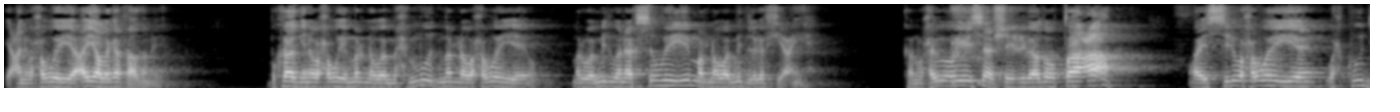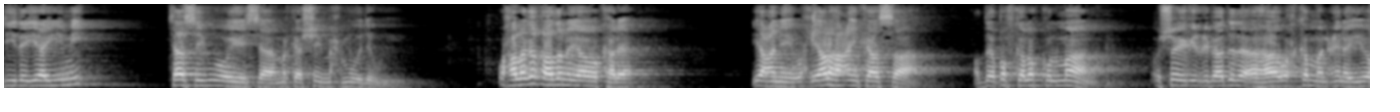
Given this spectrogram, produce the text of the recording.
Yacni waxa weeye ayaa laga qaadanaya. Bukaagiina waxa weeye marna waa maxmuud marna waxa weeye mar waa mid wanaagsan weeye marna waa mid laga fiican yahay. Kan waxay u ooyeysaa shay cibaado taaca ah oo ay waxa weeye wax kuu diidayaa yimi taasay u ooyeysaa markaa shay maxmuuda weeye. Waxaa laga qaadanayaa oo kale yacni waxyaalaha caynkaasa hadday qofka la kulmaan oo shaygii cibaadada ahaa wax ka mancinayo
